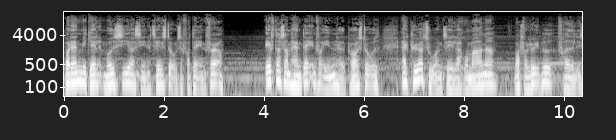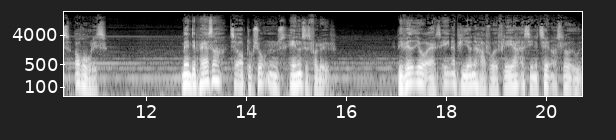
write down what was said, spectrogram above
hvordan Miguel modsiger sine tilståelser fra dagen før, eftersom han dagen forinden havde påstået, at køreturen til La Romana var forløbet fredeligt og roligt. Men det passer til obduktionens hændelsesforløb. Vi ved jo, at en af pigerne har fået flere af sine tænder slået ud.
